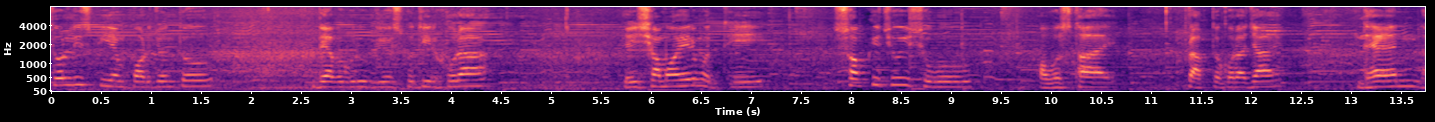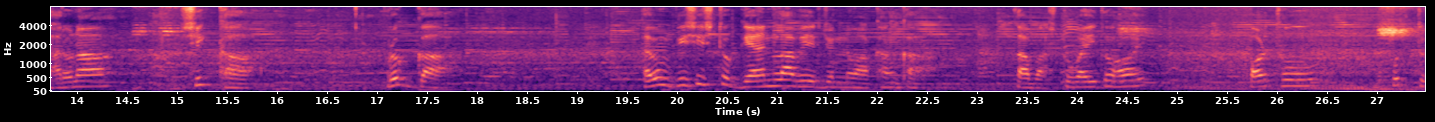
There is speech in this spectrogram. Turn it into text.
চল্লিশ পিএম পর্যন্ত দেবগুরু বৃহস্পতির হোরা এই সময়ের মধ্যে সব কিছুই শুভ অবস্থায় প্রাপ্ত করা যায়। ধ্যান, ধারণা, শিক্ষা, প্রজ্ঞা এবং বিশিষ্ট জ্ঞান লাভের জন্য আকাঙ্ক্ষা তা বাস্তবায়িত হয়। অর্থ, পুত্র,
